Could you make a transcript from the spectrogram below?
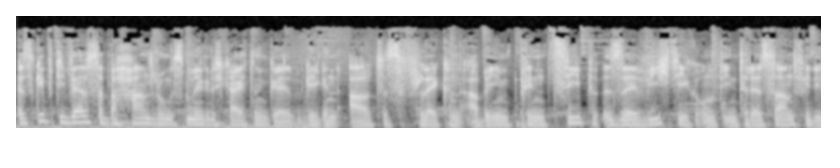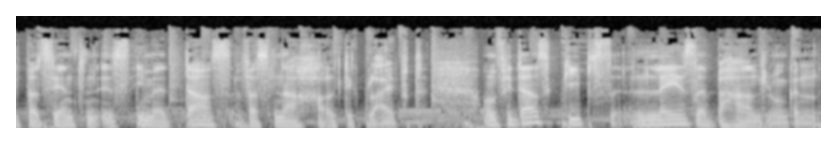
Es gibt diverse Behandlungsmöglichkeiten gegen Altersflecken, aber im Prinzip sehr wichtig und interessant für die Patienten ist immer das, was nachhaltig bleibt. Und für das gibt es Laserbehandlungen.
